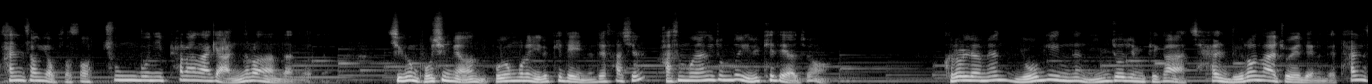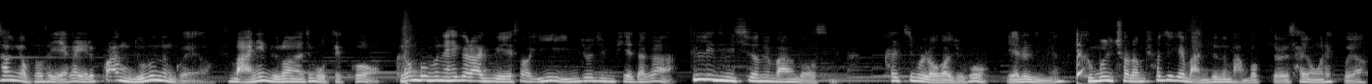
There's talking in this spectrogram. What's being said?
탄성이 없어서 충분히 편안하게 안 늘어난다는 거죠. 지금 보시면 보형물은 이렇게 돼 있는데 사실 가슴 모양이 좀 더 이렇게 돼야죠. 그러려면 여기 있는 인조진피가 잘 늘어나 줘야 되는데 탄성이 없어서 얘가 얘를 꽉 누르는 거예요. 그래서 많이 늘어나지 못했고 그런 부분을 해결하기 위해서 이 인조진피에다가 슬리드 인시전을 막 넣었습니다. 칼집을 넣어가지고 예를 들면 그물처럼 펴지게 만드는 방법들을 사용을 했고요.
